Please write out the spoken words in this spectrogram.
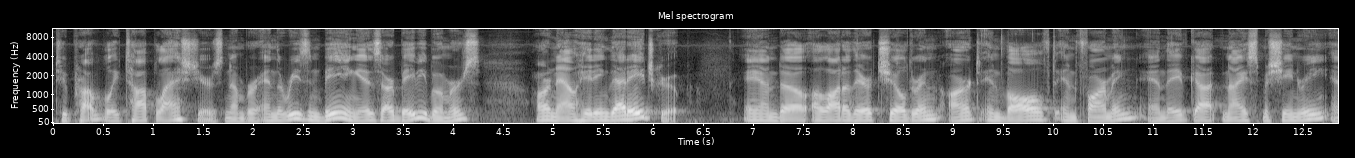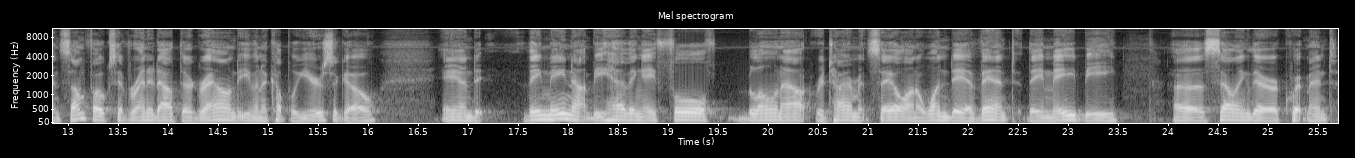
to probably top last year's number. And the reason being is our baby boomers are now hitting that age group. And uh, a lot of their children aren't involved in farming, and they've got nice machinery. And some folks have rented out their ground even a couple years ago. And they may not be having a full blown out retirement sale on a one day event. They may be uh, selling their equipment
